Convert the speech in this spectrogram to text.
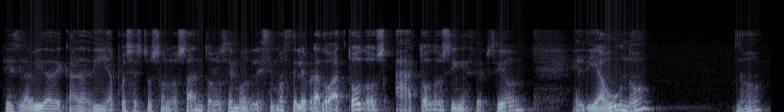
que es la vida de cada día. Pues estos son los santos, los hemos, les hemos celebrado a todos, a todos sin excepción, el día 1, ¿no?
